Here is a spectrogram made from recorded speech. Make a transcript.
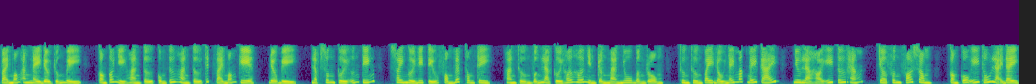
vài món ăn này đều chuẩn bị, còn có nhị hoàng tử cùng tứ hoàng tử thích vài món kia, đều bị, Lập Xuân cười ứng tiếng, xoay người đi tiểu phòng bếp thông tri, hoàng thượng vẫn là cười hớ hớ nhìn Trần Mạn Nhu bận rộn, thường thường quay đầu nháy mắt mấy cái, như là hỏi ý tứ hắn, chờ phân phó xong, còn cố ý thấu lại đây,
